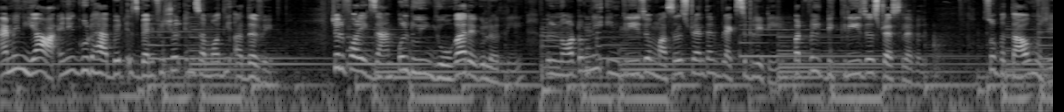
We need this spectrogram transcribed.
I mean, yeah, any good habit is beneficial in some or the other way. चलो for example doing yoga regularly will not only increase your muscle strength and flexibility but will decrease your stress level so बताओ मुझे,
